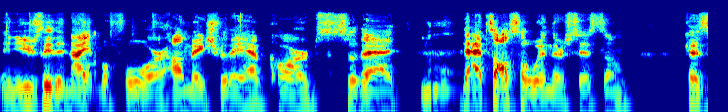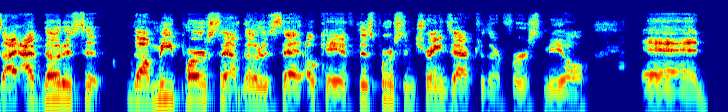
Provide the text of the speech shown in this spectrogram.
then usually the night before, I'll make sure they have carbs so that mm-hmm. that's also in their system. Because I've noticed it. Now, me personally, I've noticed that okay, if this person trains after their first meal, and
